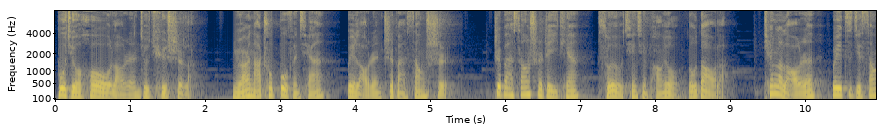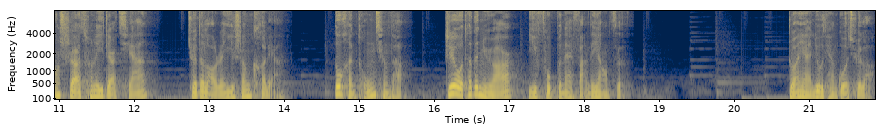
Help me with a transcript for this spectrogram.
不久后，老人就去世了，女儿拿出部分钱为老人置办丧事。置办丧事这一天，所有亲戚朋友都到了。听了老人为自己丧事而存了一点钱，觉得老人一生可怜，都很同情他。只有他的女儿一副不耐烦的样子。转眼六天过去了，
